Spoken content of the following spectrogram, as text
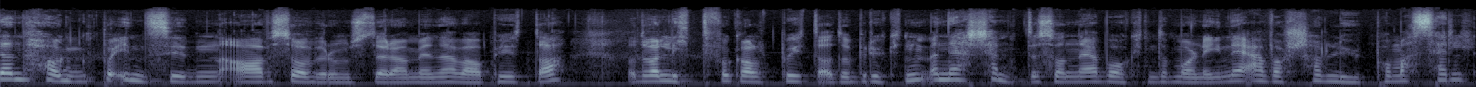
Den hang på innsiden av soveromsdøra mi da jeg var på hytta. Og det var litt for kaldt på hytta til å bruke den, men jeg kjente sånn når jeg våknet om morgenen. Jeg var sjalu på meg selv.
